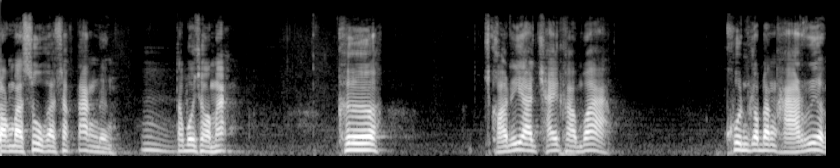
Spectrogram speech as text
ลองมาสู้กันสักตั้งหนึ่งท่านผู้ชมฮะคือขออนุญาตใช้คำว่า คุณกำลังหาเรื่อง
